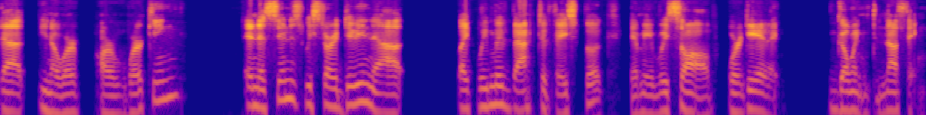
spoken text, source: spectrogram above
that, you know, are, are working. And as soon as we started doing that, like we moved back to Facebook. I mean, we saw organic going to nothing,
